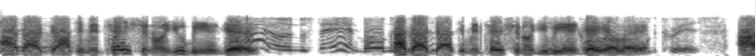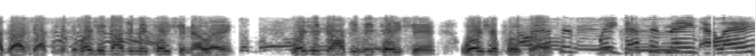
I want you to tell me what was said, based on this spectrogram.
I got documentation on you being gay. I understand, Baldwin. I got documentation on you being gay, LA. Chris. I got documentation. Where's your documentation, LA? Where's your documentation? Where's your proof Oh, at? that's his. Wait, that's his name, L.A.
